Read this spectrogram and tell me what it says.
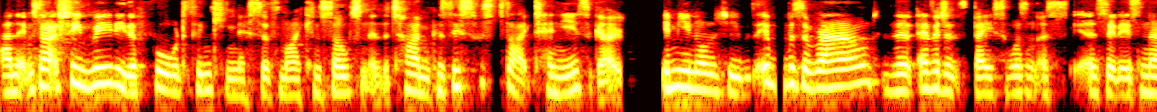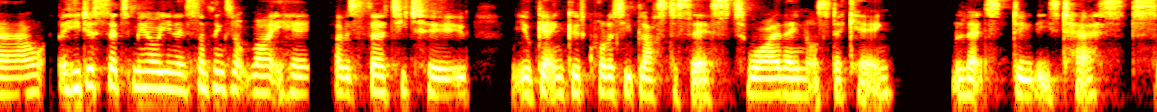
And it was actually really the forward thinkingness of my consultant at the time, because this was like 10 years ago. Immunology was it was around, the evidence base wasn't as, as it is now. But he just said to me, Oh, you know, something's not right here. I was 32, you're getting good quality blastocysts. Why are they not sticking? Let's do these tests.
